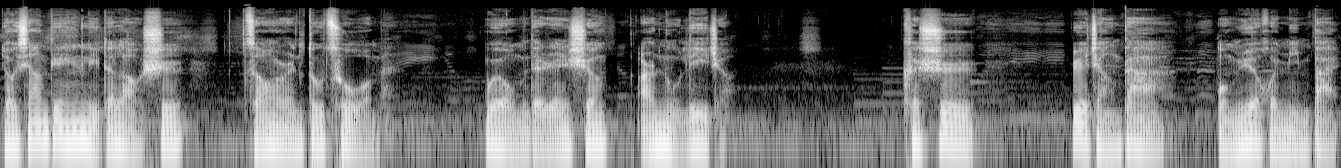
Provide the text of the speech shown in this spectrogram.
有像电影里的老师，总有人督促我们，为我们的人生而努力着。可是，越长大，我们越会明白，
